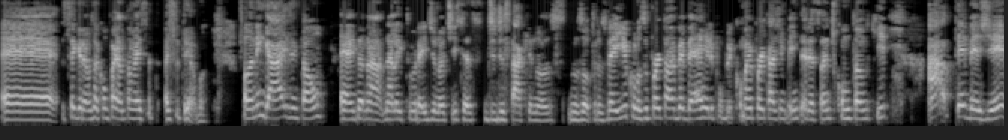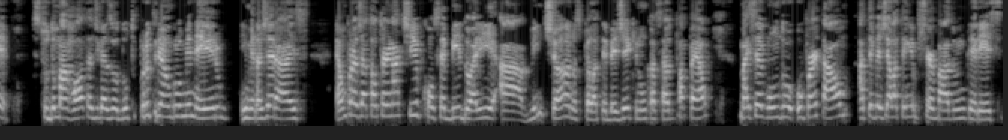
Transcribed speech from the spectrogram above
É, seguiremos acompanhando também esse, esse tema. Falando em gás, então, é, ainda na, na, leitura aí de notícias de destaque nos, nos outros veículos, o portal EBBR ele publicou uma reportagem bem interessante contando que a TBG estuda uma rota de gasoduto para o Triângulo Mineiro, em Minas Gerais. É um projeto alternativo concebido ali há 20 anos pela TBG, que nunca saiu do papel, mas segundo o portal, a TBG ela tem observado o interesse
